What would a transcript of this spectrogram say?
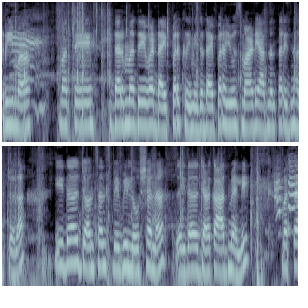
ಕ್ರೀಮ ಮತ್ತು ಡರ್ಮದೇವ ಡೈಪರ್ ಕ್ರೀಮ್ ಇದು ಡೈಪರ್ ಯೂಸ್ ಮಾಡಿ ಆದ ನಂತರ ಇದನ್ನ ಹಚ್ಚೋದ. ಇದು ಜಾನ್ಸನ್ಸ್ ಬೇಬಿ ಲೋಷನ ಇದು ಜಳಕ ಆದಮೇಲೆ. ಮತ್ತು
